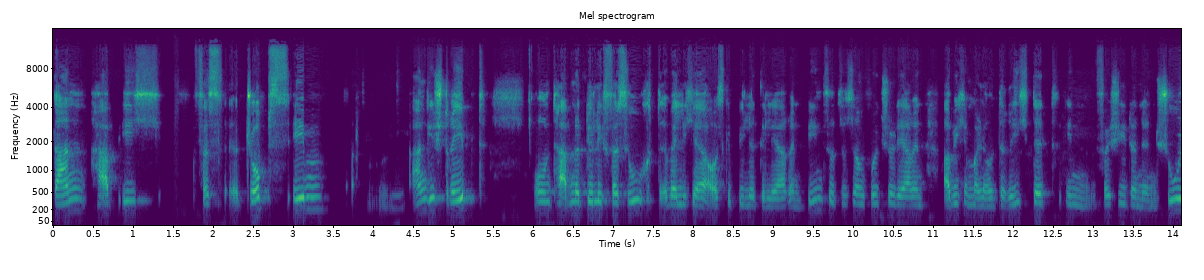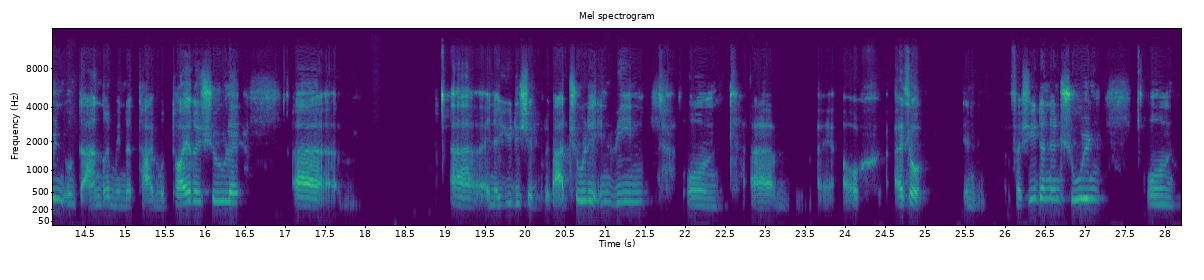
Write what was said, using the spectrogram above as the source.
dann habe ich äh, Jobs eben angestrebt und habe natürlich versucht, weil ich ja ausgebildete Lehrerin bin, sozusagen Volksschullehrerin, habe ich einmal unterrichtet in verschiedenen Schulen, unter anderem in der Talmud-Teure-Schule, äh, äh, einer jüdischen Privatschule in Wien und ähm, auch, also in verschiedenen Schulen und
